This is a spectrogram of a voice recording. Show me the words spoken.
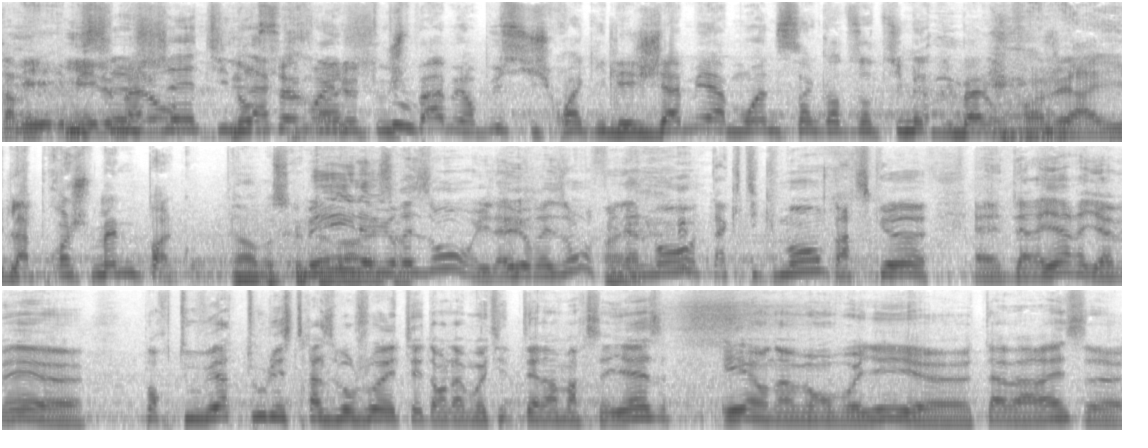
non, Il mais se le ballon, jette, il non seulement il le touche tout. pas, mais en plus, je crois qu'il est jamais à moins de 50 cm du ballon. Enfin, dire, il l'approche même pas. Quoi. non, parce que Mais il a eu raison, il a eu raison finalement tactiquement parce que euh, derrière il y avait euh, porte ouverte, tous les Strasbourgeois étaient dans la moitié de terrain marseillaise et on avait envoyé euh, Tavares euh,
